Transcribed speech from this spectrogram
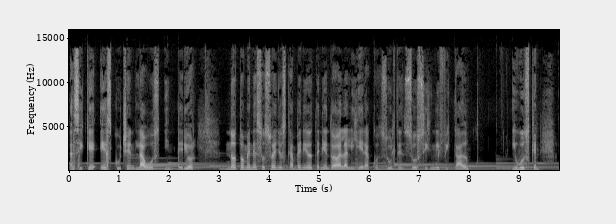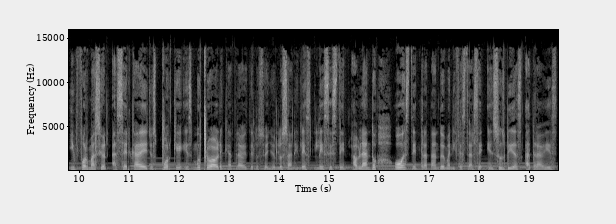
así que escuchen la voz interior. No tomen esos sueños que han venido teniendo a la ligera, consulten su significado y busquen información acerca de ellos porque es muy probable que a través de los sueños los ángeles les estén hablando o estén tratando de manifestarse en sus vidas a través,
